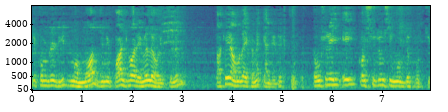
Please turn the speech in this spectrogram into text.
যে কমরেড ঈদ মোহাম্মদ, যিনি পাঁচবার এমএলএ হয়েছিলেন তাকে আমরা এখানে ক্যান্ডিডেট করব। এবং সেটা এই এই মধ্যে পড়ছে।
